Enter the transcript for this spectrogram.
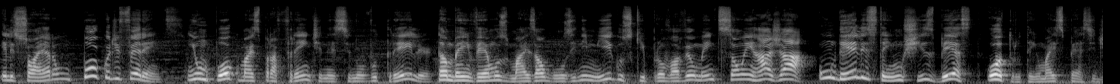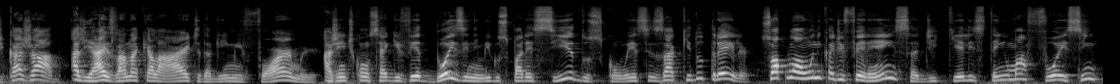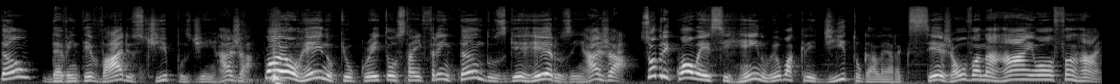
Eles só eram um pouco diferentes. E um pouco mais pra frente, nesse novo trailer, também vemos mais alguns inimigos que provavelmente são em Raja. Um deles tem um X besta, outro tem uma espécie de cajado. Aliás, lá naquela arte da Game Informer, a gente consegue ver dois inimigos parecidos com esses aqui do trailer, só com a única diferença de que eles têm uma foice, então devem ter vários tipos de enrajar. Qual é o reino que o Kratos está enfrentando? Enfrentando os guerreiros em Rajá. Sobre qual é esse reino, eu acredito, galera, que seja ou Vanaheim ou Fanheim.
